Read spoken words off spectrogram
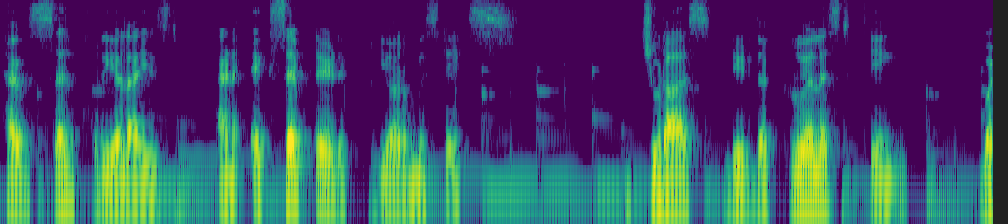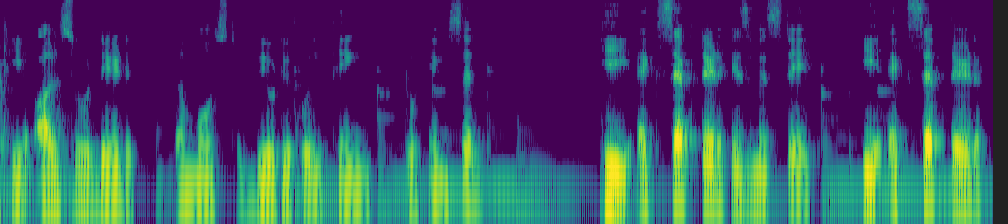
have self realized and accepted your mistakes. Judas did the cruelest thing, but he also did the most beautiful thing to himself. He accepted his mistake, he accepted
